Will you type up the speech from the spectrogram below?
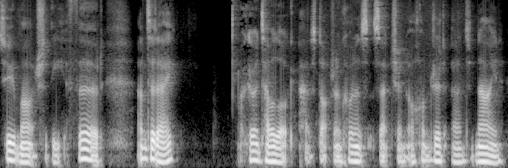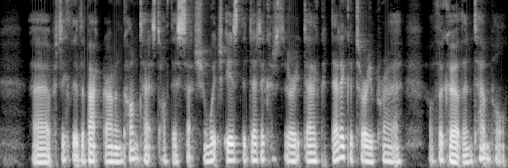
to March the 3rd. And today we're going to have a look at Doctrine and Covenants section 109, uh, particularly the background and context of this section, which is the dedicatory, dedicatory prayer of the Kirtland Temple.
